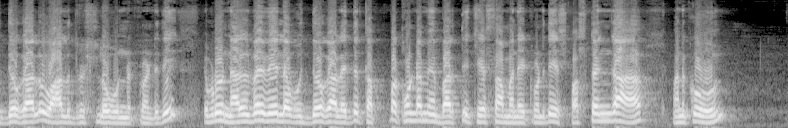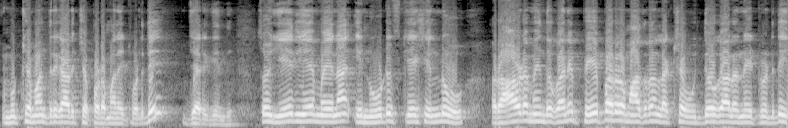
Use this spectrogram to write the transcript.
ఉద్యోగాలు వాళ్ళ దృష్టిలో ఉన్నటువంటిది. ఇప్పుడు నలభై వేల ఉద్యోగాలు అయితే తప్పకుండా మేము భర్తీ చేస్తామనేటువంటిది స్పష్టంగా మనకు ముఖ్యమంత్రి గారు చెప్పడం అనేటువంటిది జరిగింది. సో ఏది ఏమైనా ఈ నోటిఫికేషన్లు రావడం ఏందో కానీ పేపర్లో మాత్రం లక్ష ఉద్యోగాలు అనేటువంటిది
